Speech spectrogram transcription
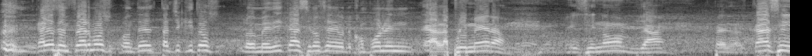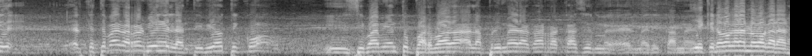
Gallos enfermos, cuando están chiquitos, los medicas si no se componen. A la primera. Y si no, ya. Pero casi el que te va a agarrar bien el antibiótico y si va bien tu parvada, a la primera agarra casi el, me- el medicamento. Y el que no va a ganar, no va a ganar.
